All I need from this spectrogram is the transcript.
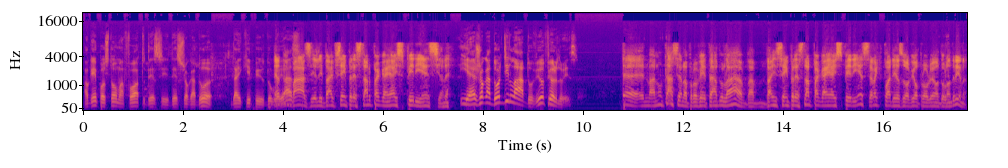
alguém postou uma foto desse, desse jogador da equipe do é Goiás. É da base, ele vai ser emprestado para ganhar experiência, né? E é jogador de lado, viu, Fiore Luiz? É, não está sendo aproveitado lá, vai ser emprestado para ganhar experiência. Será que pode resolver o problema do Londrina?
